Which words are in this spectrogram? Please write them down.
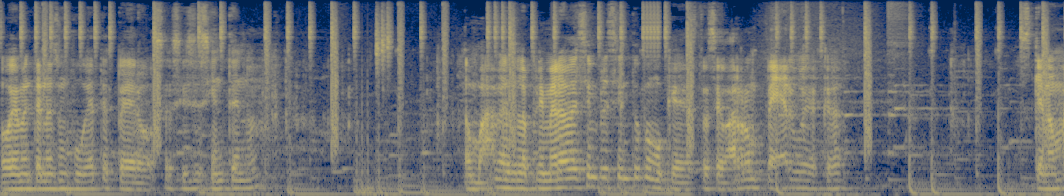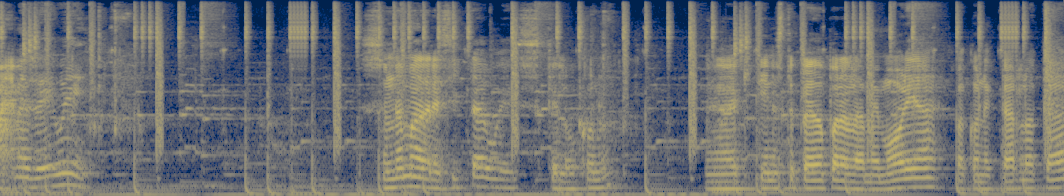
Obviamente no es un juguete, pero así se siente, ¿no? No mames, la primera vez siempre siento como que hasta se va a romper, güey, acá. Es que no mames, ve, güey. Es una madrecita, güey. Qué loco, ¿no? Aquí tiene este pedo para la memoria, para conectarlo acá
